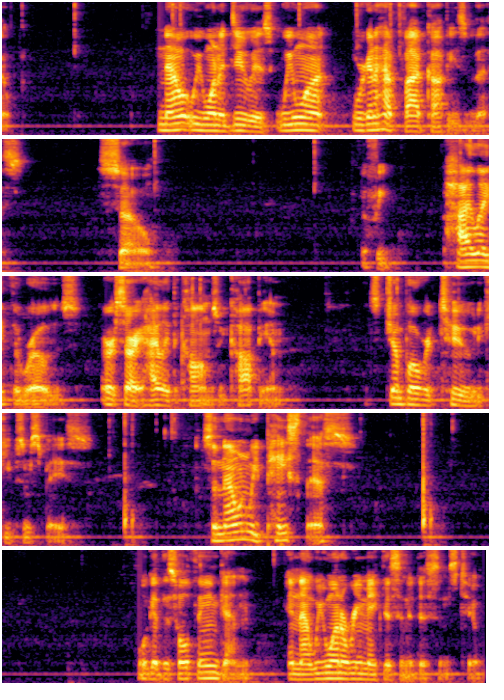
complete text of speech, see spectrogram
nope. Now what we want to do is we want we're going to have five copies of this. So if we highlight the rows, or sorry, highlight the columns, we copy them. Let's jump over two to keep some space. So now when we paste this, we'll get this whole thing again. And now we want to remake this in a distance too.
